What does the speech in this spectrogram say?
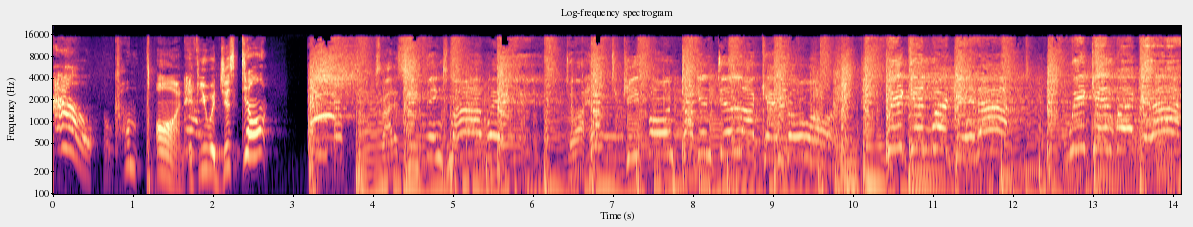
Ow! Come on. If you would just. Don't Try to see things my way. Do I have to keep on talking till I can go on? We can work it out. We can work it out.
